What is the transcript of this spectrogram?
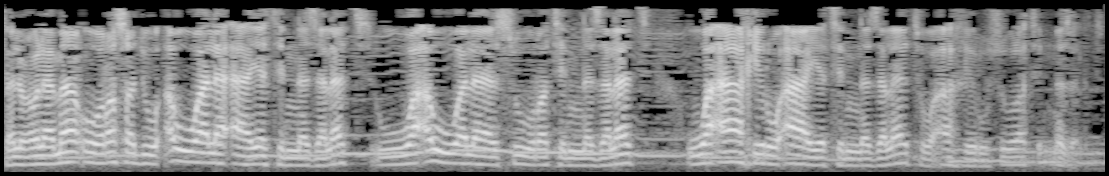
فالعلماء رصدوا أول آية نزلت وأول سورة نزلت وآخر آية نزلت وآخر سورة نزلت.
